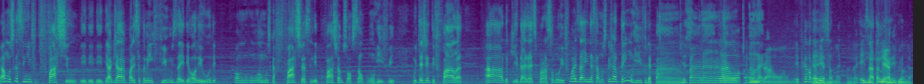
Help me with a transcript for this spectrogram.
É uma música assim fácil de, de, de, de já apareceu também em filmes aí de Hollywood. É uma, uma, música fácil assim, de fácil absorção com riff. Muita gente fala ah, do que da, da, exploração do riff, mas aí nessa música já tem um riff, né? Pam, pará, pam, né? Ele fica na cabeça, é, né? É exatamente. Incrível, né?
